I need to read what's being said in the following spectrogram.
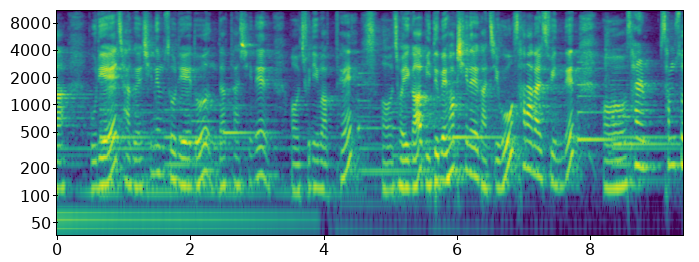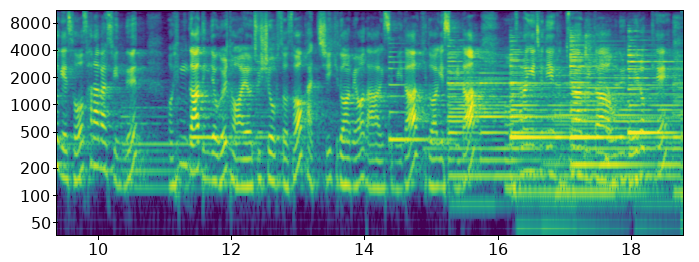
있습니다. 우리의 작은 신음소리에도 응답하시는 어, 주님 앞에 어, 저희가 믿음의 확신을 가지고 살아갈 수 있는 어, 삶, 삶 속에서 살아갈 수 있는 어, 힘과 능력을 더하여 주시옵소서 같이 기도하며 나아가겠습니다. 기도하겠습니다. 어, 사랑해 주님 감사합니다. 오늘도 이렇게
